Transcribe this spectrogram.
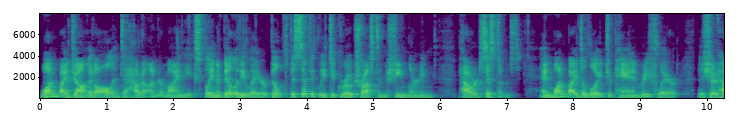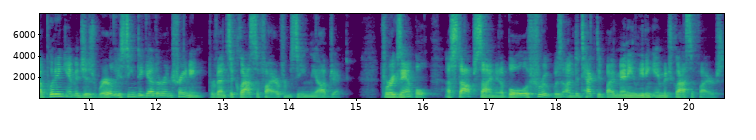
One by Zhang et al. into how to undermine the explainability layer built specifically to grow trust in machine learning powered systems, and one by Deloitte Japan and Reflare that showed how putting images rarely seen together in training prevents a classifier from seeing the object. For example, a stop sign in a bowl of fruit was undetected by many leading image classifiers.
